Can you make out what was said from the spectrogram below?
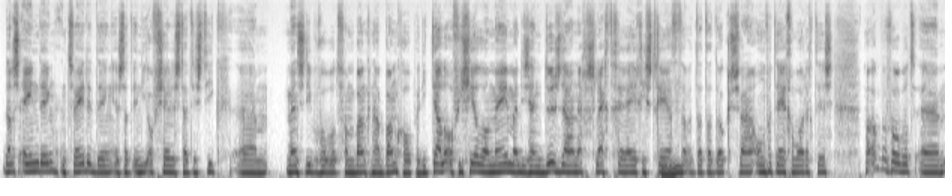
dat is één ding. Een tweede ding is dat in die officiële statistiek... ehm, mensen die bijvoorbeeld van bank naar bank hoppen... die tellen officieel wel mee, maar die zijn dusdanig slecht geregistreerd... Mhm. dat, dat dat ook zwaar onvertegenwoordigd is. Maar ook bijvoorbeeld ehm,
